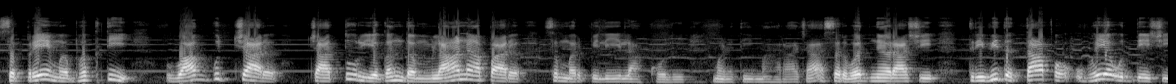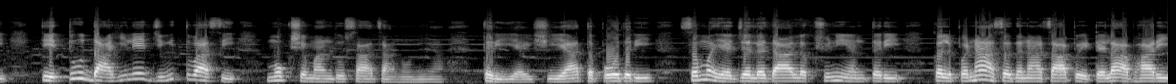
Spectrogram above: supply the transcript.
सप्रेम भक्ती वाग्गुच्चार चातुर्य गंध म्लानापार समर्पिली लाखोली. म्हणती महाराजा सर्वज्ञ राशी त्रिविध ताप उभय उद्देशी ते तू दाहिले जीवितवासी मोक्ष मांदुसा जाणूनिया तरी ऐशिया तपोदरी समय जलदा लक्ष्मी अंतरी कल्पना सदनाचा पेटला भारी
